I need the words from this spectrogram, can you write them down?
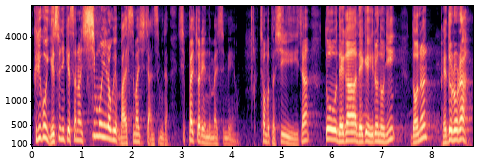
그리고 예수님께서는 시몬이라고 말씀하시지 않습니다 18절에 있는 말씀이에요 처음부터 시작. 또 내가 내게 이르노니 너는 베드로라.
